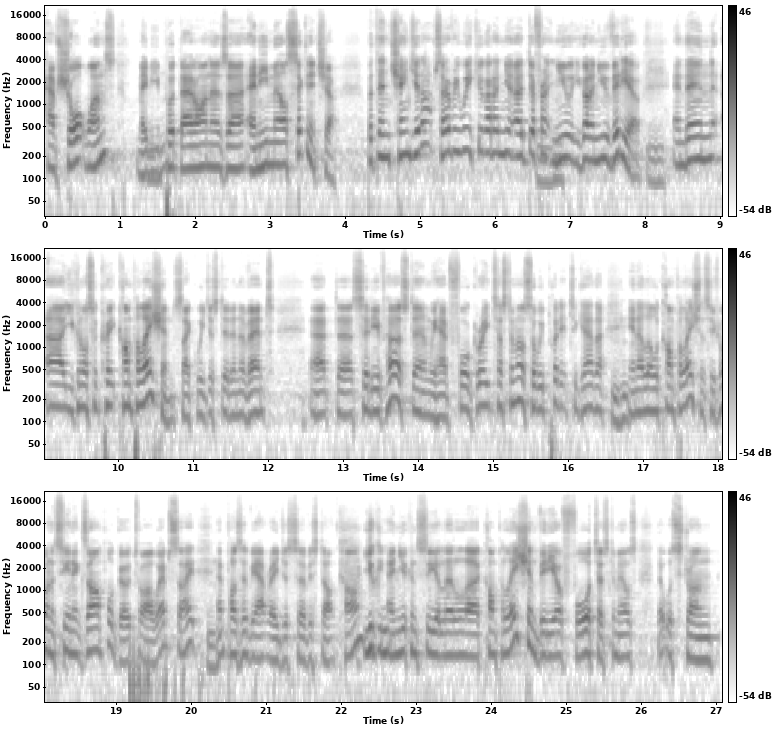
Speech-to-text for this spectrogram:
have short ones. Maybe you put that on as a, an email signature. But then change it up. So every week you got a, new, a different new, you got a new video, and then uh, you can also create compilations. Like we just did an event at uh, City of Hurst, and we had four great testimonials. So we put it together in a little compilation. So if you want to see an example, go to our website at positivelyoutrageousservice.com. You can- and you can see a little uh, compilation video for testimonials that was strung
